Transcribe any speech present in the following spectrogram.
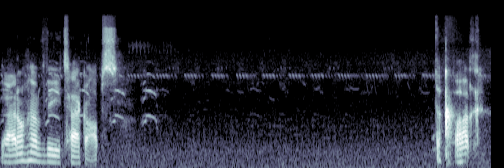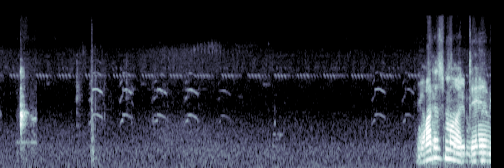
Yeah, I don't have the TAC Ops. The fuck? Why does my damn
